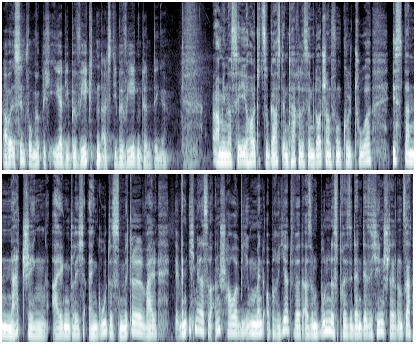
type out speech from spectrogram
aber es sind womöglich eher die bewegten als die bewegenden Dinge. Armin Nassé, heute zu Gast in Tacheles im Deutschlandfunk Kultur. Ist dann Nudging eigentlich ein gutes Mittel? Weil, wenn ich mir das so anschaue, wie im Moment operiert wird, also ein Bundespräsident, der sich hinstellt und sagt,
